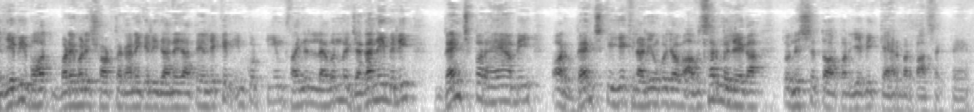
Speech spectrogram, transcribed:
ये भी बहुत बड़े बड़े शॉट लगाने के लिए जाने जाते हैं, लेकिन इनको टीम फाइनल इलेवन में जगह नहीं मिली। बेंच पर हैं अभी, और बेंच के ये खिलाड़ियों को जब अवसर मिलेगा तो निश्चित तौर पर ये भी कहर बरपा सकते हैं।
